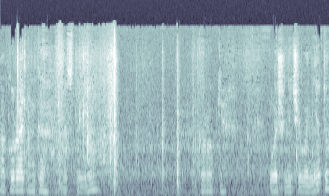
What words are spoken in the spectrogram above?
аккуратненько достаю коробки больше ничего нету.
